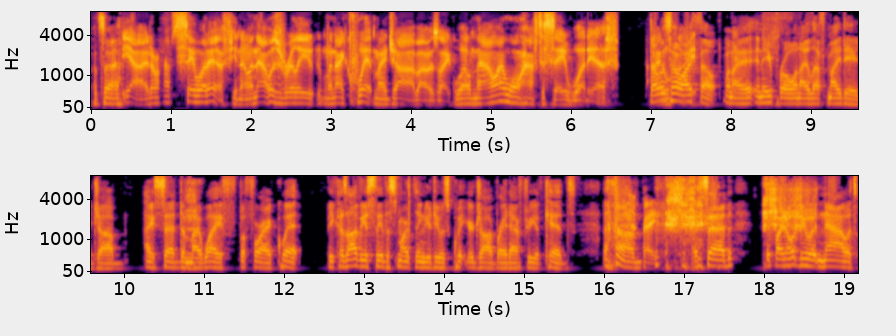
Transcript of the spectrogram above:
That's a yeah. I don't have to say what if, you know. And that was really when I quit my job. I was like, well, now I won't have to say what if. That was I, how I, I felt when I in April when I left my day job. I said to my wife before I quit, because obviously the smart thing to do is quit your job right after you have kids. Um, right. I said, if I don't do it now, it's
